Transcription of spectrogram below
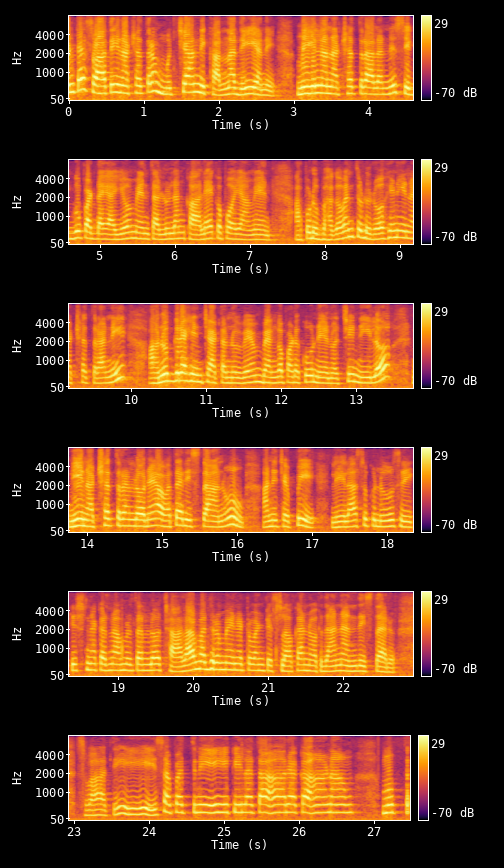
అంటే స్వాతి నక్షత్రం ముత్యాన్ని కన్నది అని. మిగిలిన నక్షత్రాలన్నీ సిగ్గుపడ్డాయి. అయ్యో మేము తల్లులం కాలేకపోయామే అని. అప్పుడు భగవంతుడు రోహిణీ నక్షత్రాన్ని అనుగ్రహించాట. నువ్వేం బెంగపడకు నేను వచ్చి నీలో నీ నక్షత్రంలోనే అవతరిస్తాను అని చెప్పి లీలాసుకులు శ్రీకృష్ణ కర్ణామృతంలో చాలా మధురమైనటువంటి శ్లోకాన్ని ఒకదాన్ని అందిస్తారు. స్వాతి సపత్ని కిల తారకాణం ముక్త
